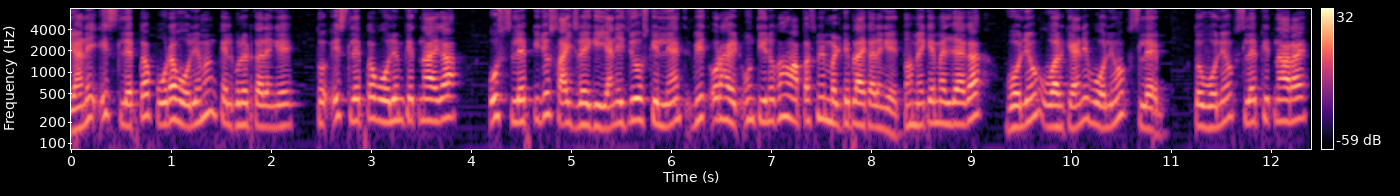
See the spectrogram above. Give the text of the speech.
यानी इस स्लेब का पूरा वॉल्यूम हम कैलकुलेट करेंगे। तो इस स्लेब का वॉल्यूम कितना आएगा? उस स्लेब की जो साइज़ रहेगी, यानी जो उसकी लेंथ विथ और हाइट उन तीनों का हम आपस में मल्टीप्लाई करेंगे। तो हमें क्या मिल जाएगा? वॉल्यूम वर्क यानी वॉल्यूम ऑफ़ स्लेब तो वॉल्यूम ऑफ़ स्लेब कितना आ रहा है?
